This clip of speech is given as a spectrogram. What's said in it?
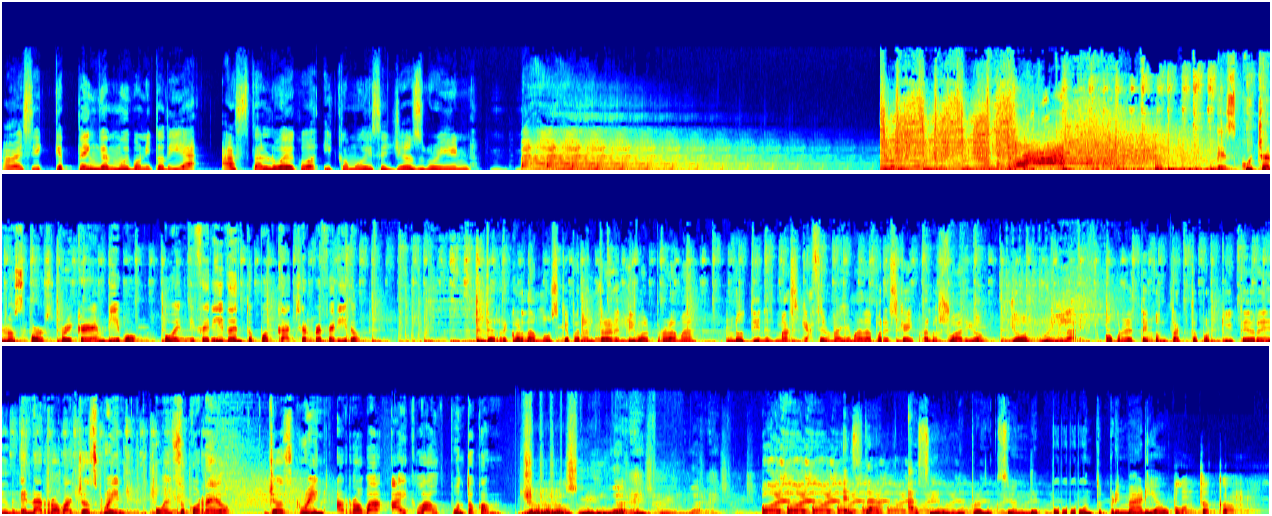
Ahora sí, que tengan muy bonito día. Hasta luego y como dice Just Green, bye. Escúchanos por Spreaker en vivo o en diferido en tu podcatcher preferido. Te recordamos que para entrar en vivo al programa no tienes más que hacer una llamada por Skype al usuario Josh Green Live o ponerte en contacto por Twitter en, en arroba Josh Green o en su correo joshgreen arroba icloud.com. Esta ha sido una producción de puntoprimario.com.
